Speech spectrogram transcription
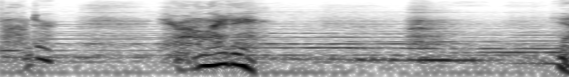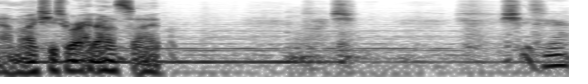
Found her? Your old lady? Yeah, Mike, she's right outside. She, she's here?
